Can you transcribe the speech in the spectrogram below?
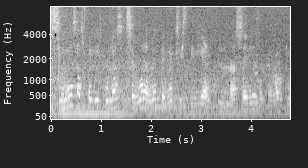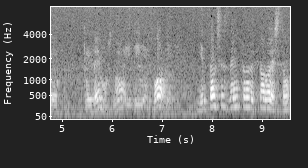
sin esas películas seguramente no existirían las series de terror que, que vemos, ¿no? Y, y el gore. Y entonces dentro de todo esto,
